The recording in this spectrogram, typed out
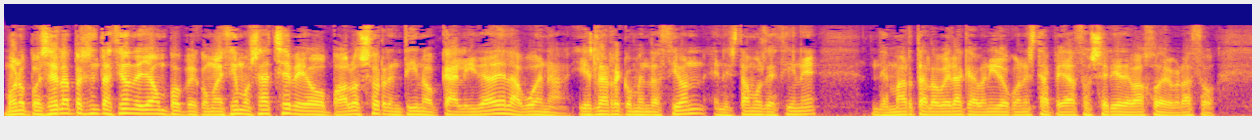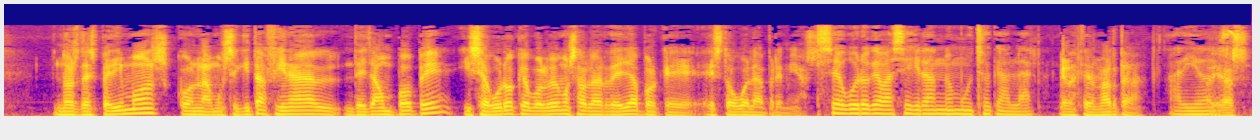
Bueno, pues es la presentación de Jaume Pope, como decimos, HBO, Pablo Sorrentino, calidad de la buena. Y es la recomendación en Estamos de Cine de Marta Lovera, que ha venido con esta pedazo serie debajo del brazo. Nos despedimos con la musiquita final de Jaume Pope y seguro que volvemos a hablar de ella porque esto huele a premios. Seguro que va a seguir dando mucho que hablar. Gracias, Marta. Adiós. Adiós.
